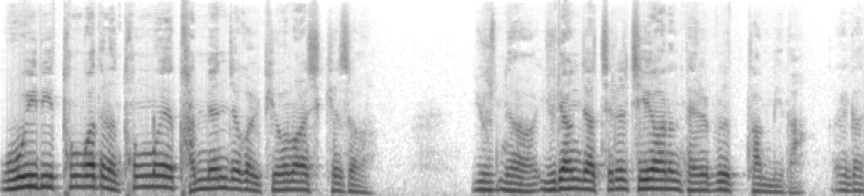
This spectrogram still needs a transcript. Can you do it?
오일이 통과되는 통로의 단면적을 변화시켜서 유, 어, 유량 자체를 제어하는 밸브를 뜻합니다. 그러니까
